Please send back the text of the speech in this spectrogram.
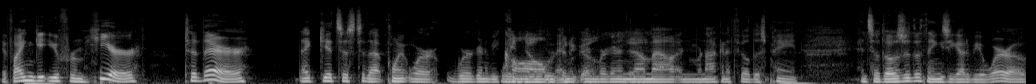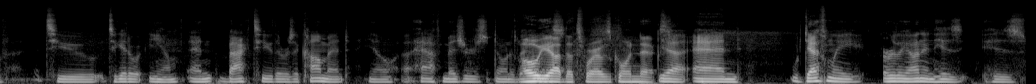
if I can get you from here to there, that gets us to that point where we're going to be We calm we're and, and we're going to Yeah. numb out and we're not going to feel this pain. And so those are the things you got to be aware of to to get a- you know. And back to there was a comment, you know, uh, half measures don't avail. Oh yeah, that's where I was going next. Yeah, and definitely early on in his his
